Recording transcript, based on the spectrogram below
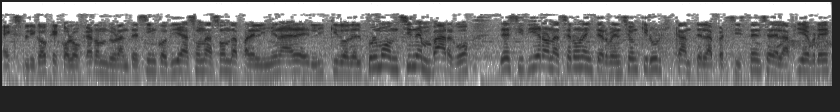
explicó que colocaron durante cinco días una sonda para eliminar el líquido del pulmón. Sin embargo, decidieron hacer una intervención quirúrgica ante la persistencia de la fiebre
